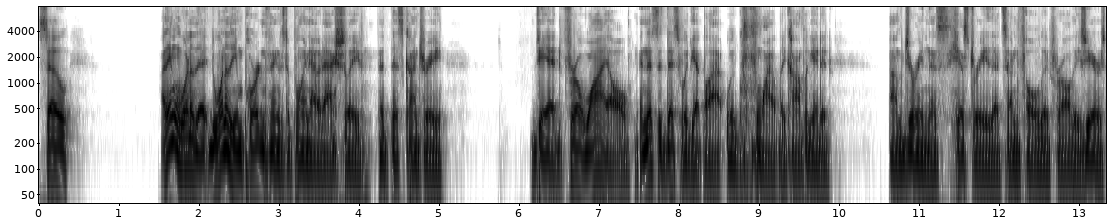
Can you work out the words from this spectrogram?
So I think one of the one of the important things to point out actually that this country did for a while, and this is this would get wildly complicated um, during this history that's unfolded for all these years,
